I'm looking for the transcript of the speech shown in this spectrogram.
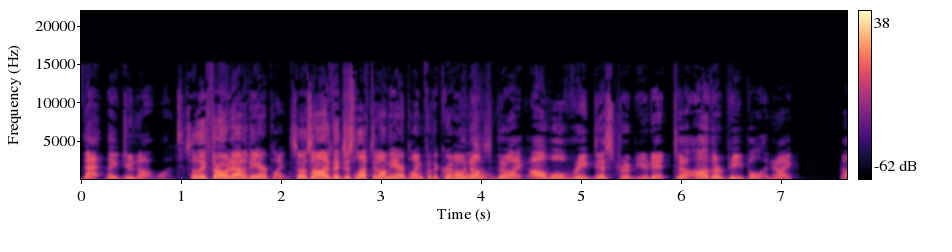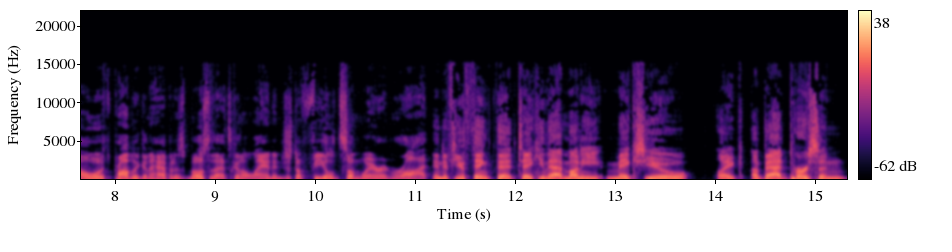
that they do not want. So they throw it out of the airplane. So it's not like they just left it on the airplane for the criminals. Oh no. They're like, oh, we'll redistribute it to other people. And you're like, no, what's probably going to happen is most of that's going to land in just a field somewhere and rot. And if you think that taking that money makes you like a bad person,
